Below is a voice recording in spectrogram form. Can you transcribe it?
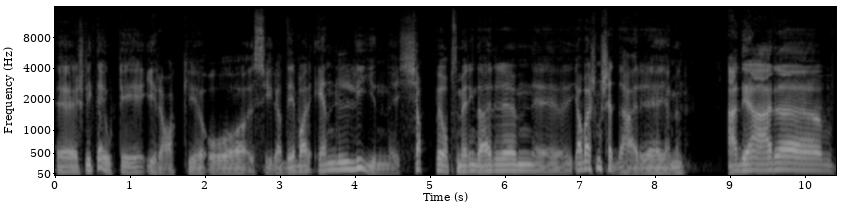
Eh, slik det er gjort i Irak og Syria. Det var en lynkjapp oppsummering der. Eh, Ja, hva er det som skjedde her, Gjermund? Det er eh,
